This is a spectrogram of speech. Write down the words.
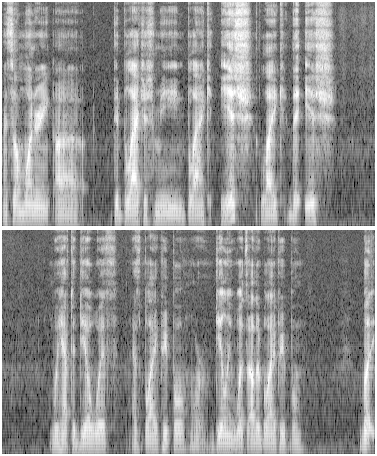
And so I'm wondering, uh, did blackish mean black-ish, like the ish we have to deal with as black people or dealing with other black people? But,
